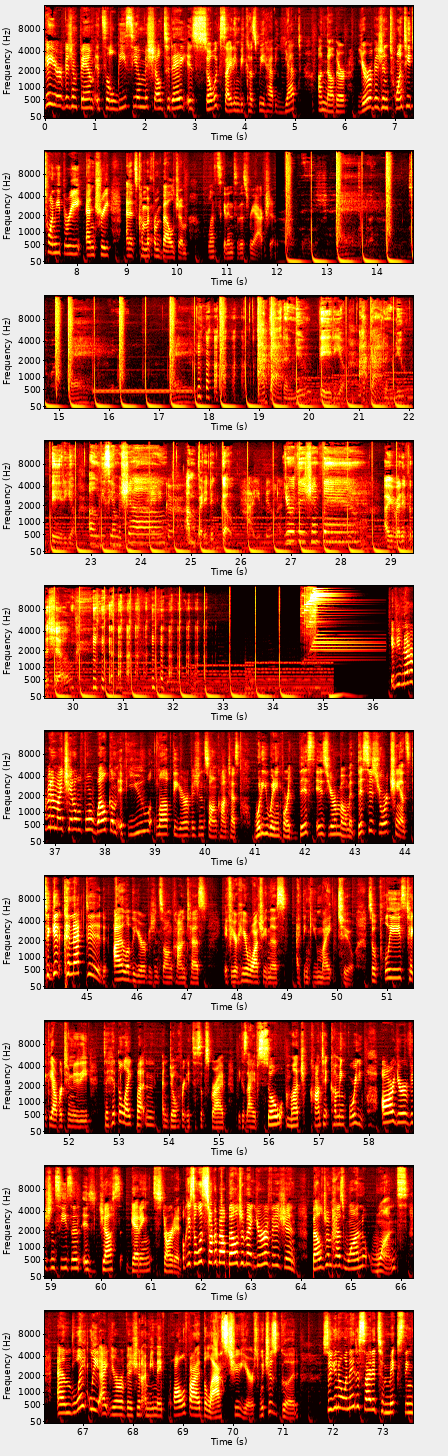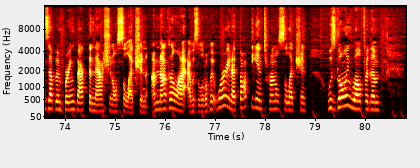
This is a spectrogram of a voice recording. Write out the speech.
Hey Eurovision fam, it's Alesia Michelle. Today is so exciting because we have yet another Eurovision 2023 entry and it's coming from Belgium. Let's get into this reaction. I got a new video. I got a new video. Alesia Michelle. The show? If you've never been in my channel before, welcome. If you love the Eurovision Song Contest, what are you waiting for? This is your moment. This is your chance to get connected. I love the Eurovision Song Contest. If you're here watching this, I think you might too. So please take the opportunity to hit the like button and don't forget to subscribe because I have so much content coming for you. Our Eurovision season is just getting started. Okay, so let's talk about Belgium at Eurovision. Belgium has won once, and lately at Eurovision, I mean, they've qualified the last two years, which is good. So, you know, when they decided to mix things up and bring back the national selection, I'm not going to lie, I was a little bit worried. I thought the internal selection was going well for them,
